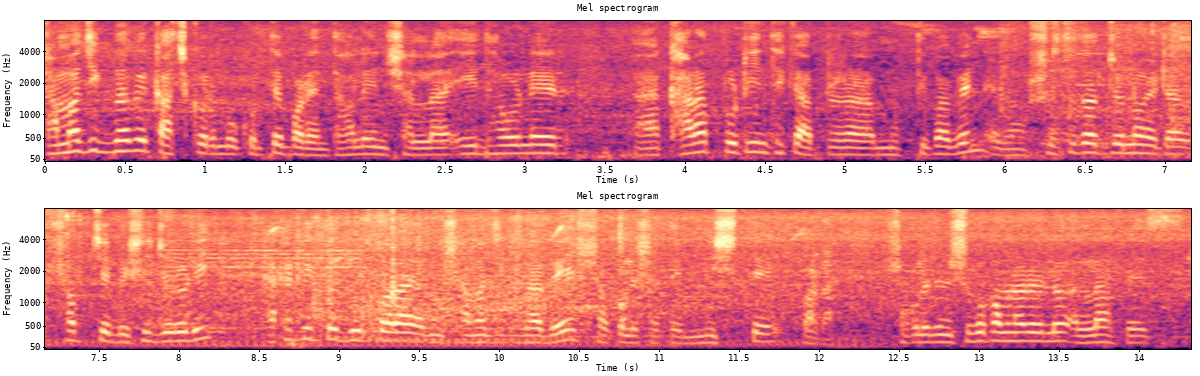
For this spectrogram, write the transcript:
সামাজিকভাবে কাজকর্ম করতে পারেন। তাহলে ইনশাল্লাহ এই ধরনের খারাপ প্রোটিন থেকে আপনারা মুক্তি পাবেন এবং সুস্থতার জন্য এটা সবচেয়ে বেশি জরুরি। একাকিত্ব দূর করা এবং সামাজিকভাবে সকলের সাথে মিশতে পারা। সকলের জন্য শুভকামনা রইল। আল্লাহ হাফেজ।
